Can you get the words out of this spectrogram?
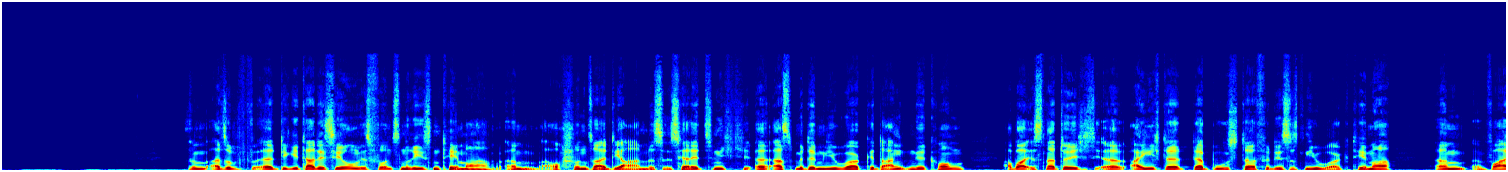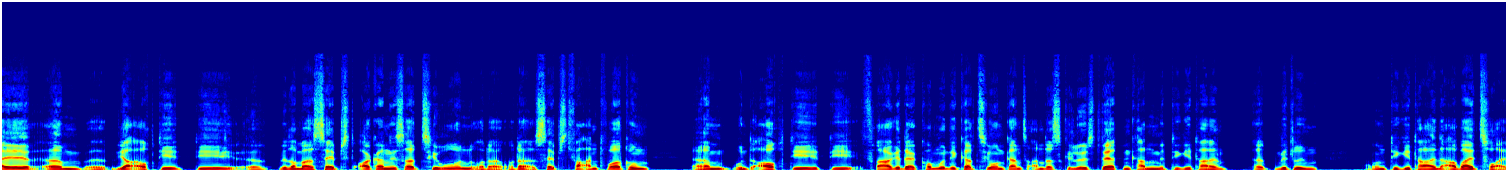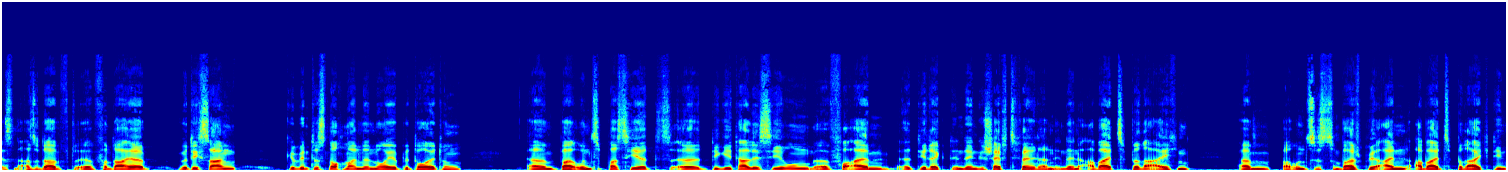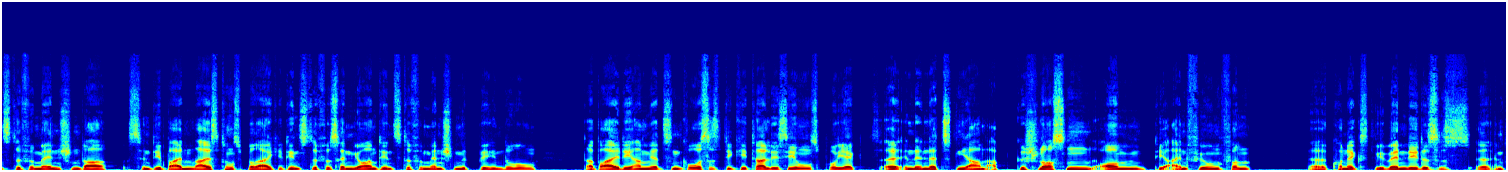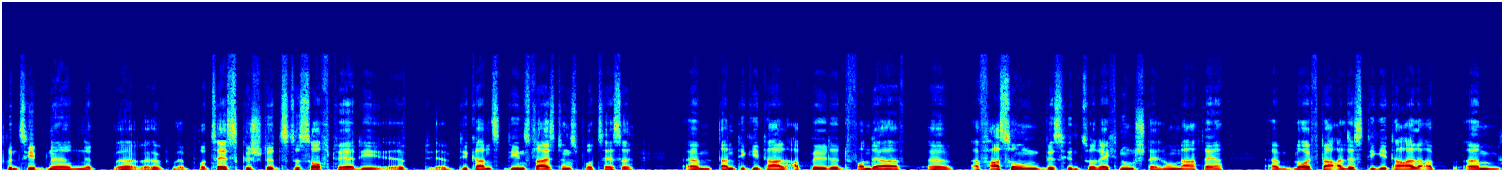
Ähm, also äh, Digitalisierung ist für uns ein Riesenthema, ähm, auch schon seit Jahren. Das ist ja jetzt nicht äh, erst mit dem New Work Gedanken gekommen, aber ist natürlich äh, eigentlich der, der Booster für dieses New Work Thema ähm, weil ähm, äh, ja auch die, die äh, sagen wir, Selbstorganisation oder, oder Selbstverantwortung ähm, und auch die, die Frage der Kommunikation ganz anders gelöst werden kann mit digitalen äh, Mitteln und digitalen Arbeitsweisen. Also da, äh, von daher würde ich sagen, gewinnt es nochmal eine neue Bedeutung. Ähm, bei uns passiert äh, Digitalisierung äh, vor allem äh, direkt in den Geschäftsfeldern, in den Arbeitsbereichen. Ähm, bei uns ist zum Beispiel ein Arbeitsbereich Dienste für Menschen. Da sind die beiden Leistungsbereiche Dienste für Senioren, Dienste für Menschen mit Behinderung dabei. Die haben jetzt ein großes Digitalisierungsprojekt äh, in den letzten Jahren abgeschlossen. Ähm, die Einführung von äh, Connext Vivendi. Das ist äh, im Prinzip eine, eine äh, prozessgestützte Software, die, äh, die, die ganzen Dienstleistungsprozesse ähm, dann digital abbildet von der äh, Erfassung bis hin zur Rechnungsstellung nachher, ähm, läuft da alles digital ab. Ähm,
